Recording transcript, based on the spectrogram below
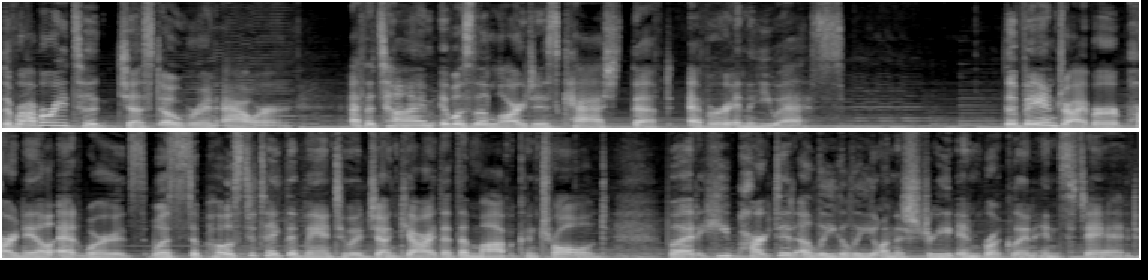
The robbery took just over an hour. At the time, it was the largest cash theft ever in the US. The van driver, Parnell Edwards, was supposed to take the van to a junkyard that the mob controlled, but he parked it illegally on the street in Brooklyn instead.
